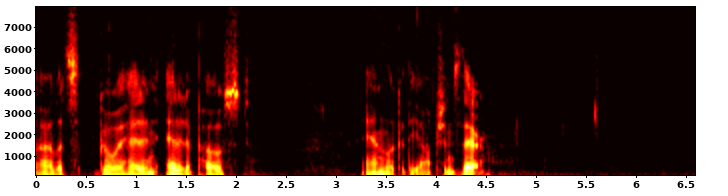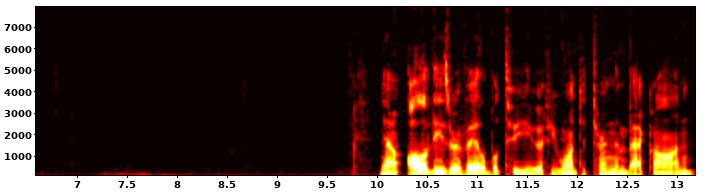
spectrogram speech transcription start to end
uh, let's go ahead and edit a post and look at the options there. Now, all of these are available to you if you want to turn them back on.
